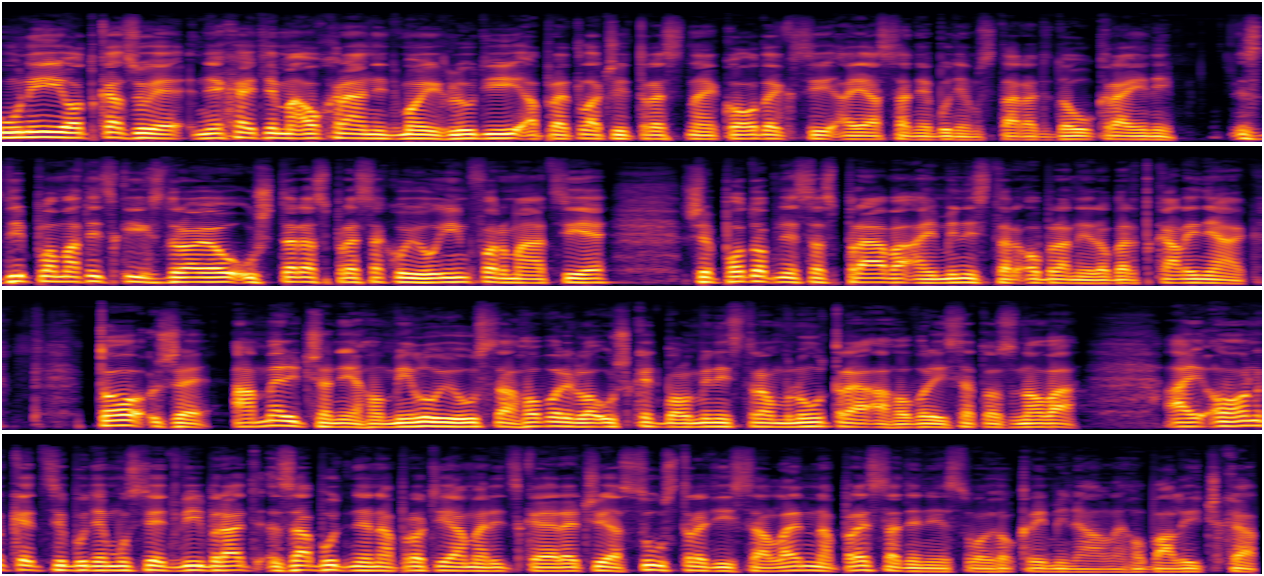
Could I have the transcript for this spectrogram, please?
Únii odkazuje, nechajte ma ochrániť mojich ľudí a pretlačiť trestné kódexy a ja sa nebudem starať do Ukrajiny. Z diplomatických zdrojov už teraz presakujú informácie, že podobne sa správa aj minister obrany Robert Kaliňák. To, že Američania ho milujú, sa hovorilo už keď bol ministrom vnútra a hovorí sa to znova. Aj on, keď si bude musieť vybrať, zabudne na protiamerické reči a sústredí sa len na presadenie svojho kriminálneho balíčka.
